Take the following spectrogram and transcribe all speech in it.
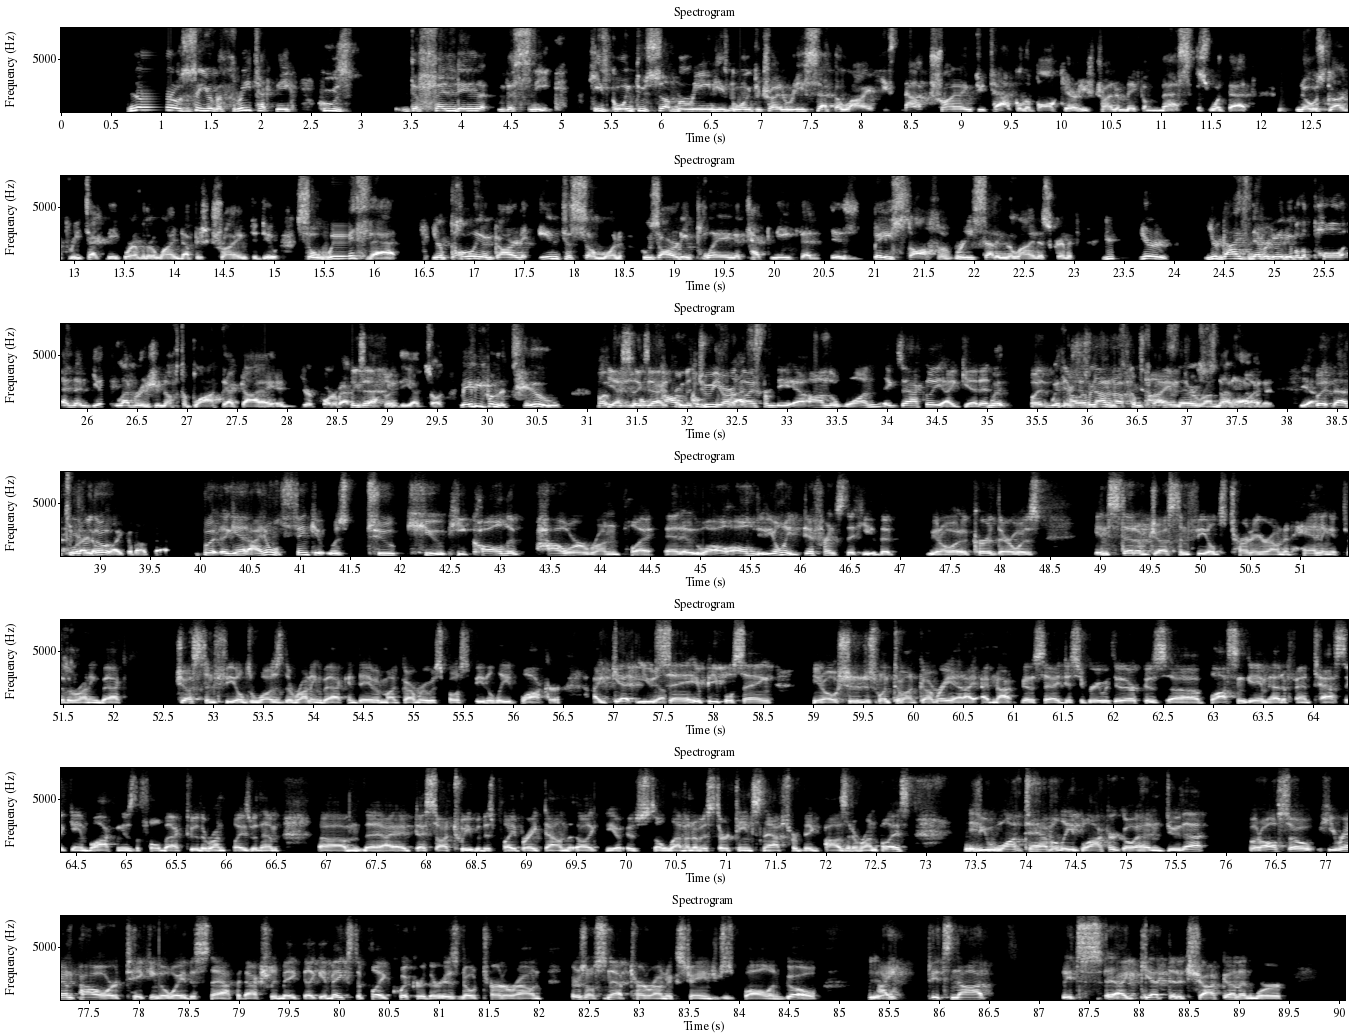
No, no, no. So you have a three technique who's defending the sneak. he's going to submarine. He's mm-hmm. going to try and reset the line. He's not trying to tackle the ball carrier. He's trying to make a mess. Is what that nose guard three technique, wherever they're lined up, is trying to do. So with that, you're pulling a guard into someone who's already playing a technique that is based off of resetting the line of scrimmage. You, you're your guy's never going to be able to pull and then get leverage enough to block that guy and your quarterback Exactly. the end zone. Maybe from the two, but yes, exactly. From the two yard line, from the uh, on the one, exactly. I get it, with, but with there's just not enough time there, to run not play. Yeah, But that's what I don't like about that. But again, I don't think it was too cute. He called it power run play, and it, well, all, all the only difference that he that you know occurred there was instead of Justin Fields turning around and handing it to the running back, Justin Fields was the running back, and David Montgomery was supposed to be the lead blocker. I get you Yeah. saying people saying. You know, should have just went to Montgomery, and I, I'm not going to say I disagree with you there because uh, Blasingame had a fantastic game blocking as the fullback too. The run plays with him, um, I, I saw a tweet with his play breakdown. that, Like you know, it was 11 of his 13 snaps were big positive run plays. If you want to have a lead blocker, go ahead and do that. But also, he ran power, taking away the snap. It actually make like it makes the play quicker. There is no turnaround. There's no snap turnaround exchange. Just ball and go. I. It's not. It's. I get that it's shotgun, and we're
